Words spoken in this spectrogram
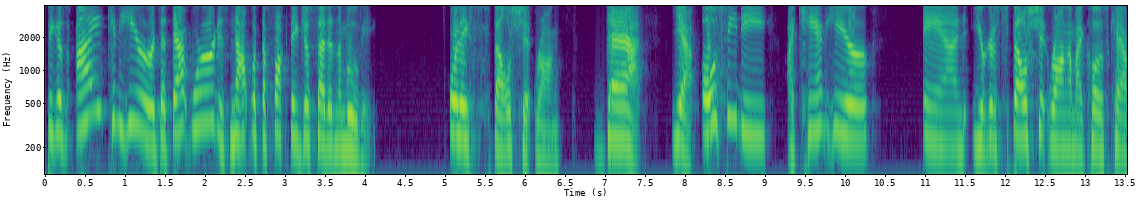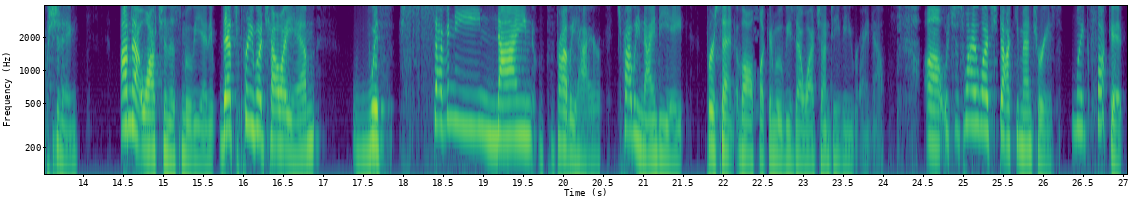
Because I can hear that that word is not what the fuck they just said in the movie. Or they spell shit wrong. That. Yeah, OCD, I can't hear, and you're going to spell shit wrong on my closed captioning. I'm not watching this movie anymore. That's pretty much how I am with 79, probably higher. It's probably 98 percent of all fucking movies I watch on TV right now. Uh, which is why I watch documentaries. I'm like, fuck it.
